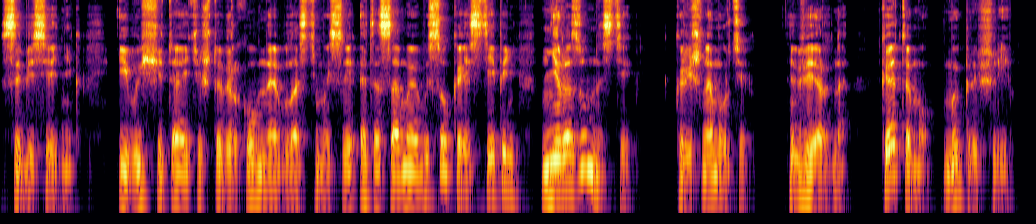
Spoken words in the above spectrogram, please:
Собеседник. И вы считаете, что верховная власть мысли – это самая высокая степень неразумности? Кришнамурти. Верно. К этому мы пришли.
